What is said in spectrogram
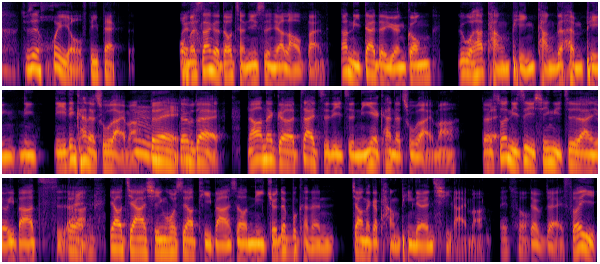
就是会有 feedback 的。我们三个都曾经是人家老板，那你带的员工如果他躺平，躺得很平，你你一定看得出来嘛？嗯、对，对不对？然后那个在职离职，你也看得出来嘛？对，所以你自己心里自然有一把尺啊。要加薪或是要提拔的时候，你绝对不可能叫那个躺平的人起来嘛？没错，对不对？所以。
